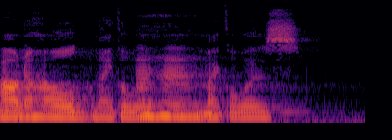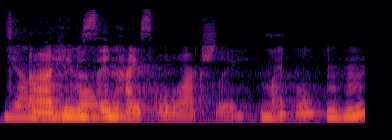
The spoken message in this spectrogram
I don't know how old Michael was. Michael was. Young Uh, he was in high school actually. Michael? Mm-hmm.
